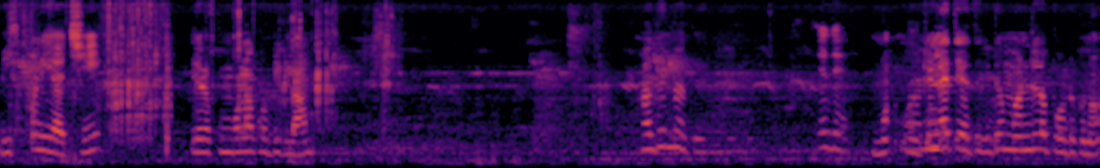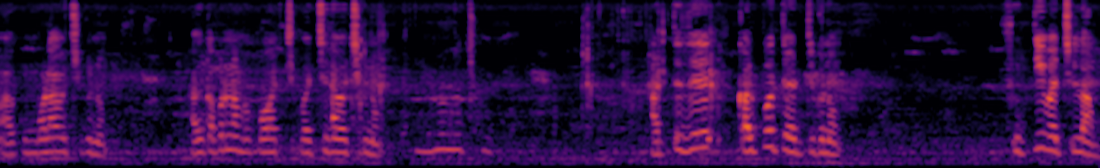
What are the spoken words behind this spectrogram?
மிக்ஸ் பண்ணியாச்சு. இதில் கும்பலாக கொட்டிக்கலாம். அது என்னது? ஒரு கிண்ணத்தை எடுத்துக்கிட்டு மண்ணில் போட்டுக்கணும். அது கும்பலாக வச்சுக்கணும். அதுக்கப்புறம் நம்ம வச்சு வச்சதை வச்சுக்கணும். அடுத்தது கல்பத்தை எடுத்துக்கணும். சுற்றி வச்சிடலாம்.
